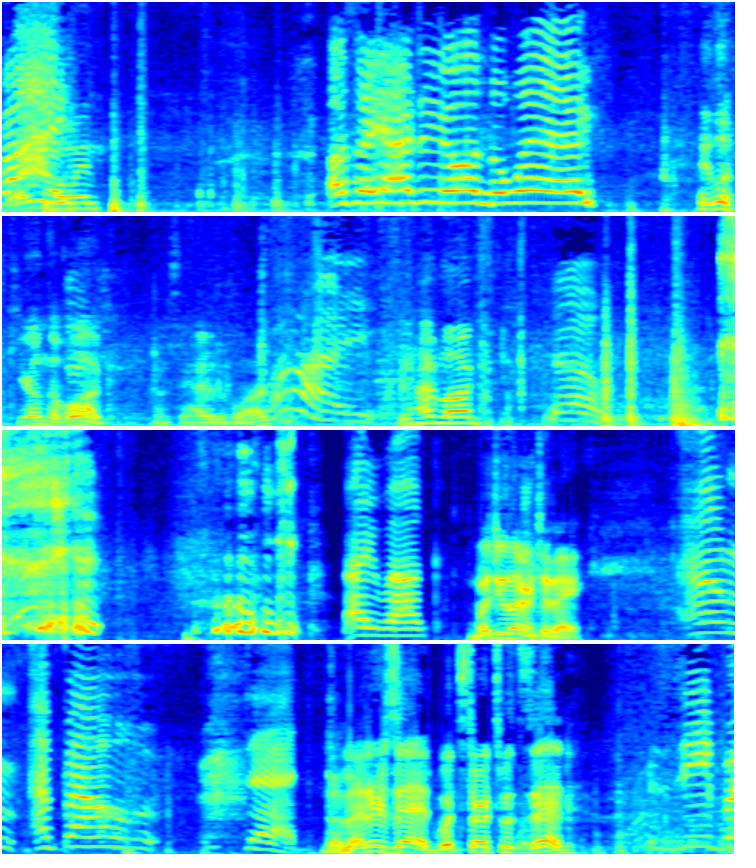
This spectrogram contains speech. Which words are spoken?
How you going? I'll say hi to you on the way. Hey look, you're on the vlog. Want to say hi to the vlog? Hi. Say hi vlog. No. hi, Rock. What'd you learn today? Um, about Zed. The letter Z. What starts with Z? Zebra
